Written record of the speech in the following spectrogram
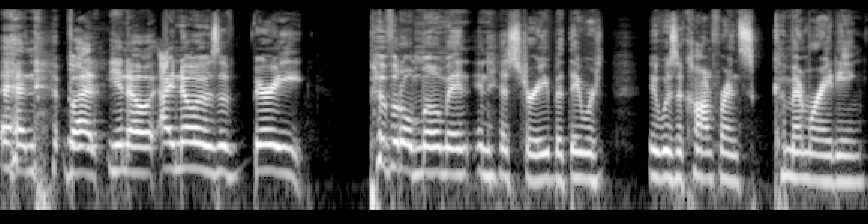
And but you know, I know it was a very pivotal moment in history, but they were it was a conference commemorating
